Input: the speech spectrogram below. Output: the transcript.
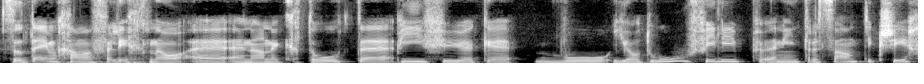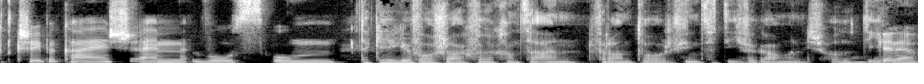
zu, dem kann man vielleicht noch äh, eine Anekdote beifügen, wo ja du, Philipp, eine interessante Geschichte geschrieben hast, ähm, wo es um der Gegenvorschlag von der Konzernverantwortungsinitiative gegangen ist, oder? Die. Genau.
